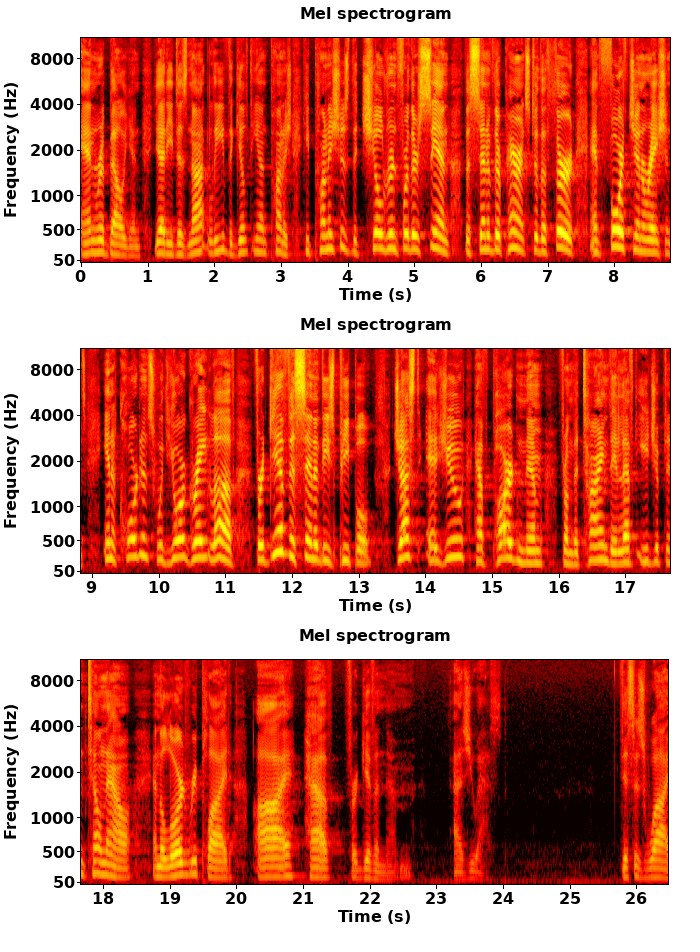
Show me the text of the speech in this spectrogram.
and rebellion, yet he does not leave the guilty unpunished. He punishes the children for their sin, the sin of their parents, to the third and fourth generations. In accordance with your great love, forgive the sin of these people, just as you have pardoned them from the time they left Egypt until now. And the Lord replied, I have forgiven them as you asked. This is why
